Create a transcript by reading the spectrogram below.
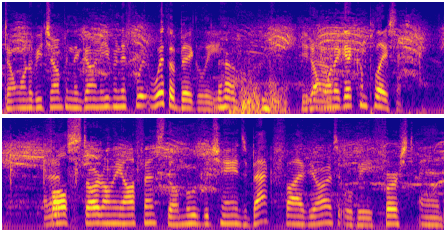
Don't want to be jumping the gun even if with, with a big lead. No. You don't want to get complacent. False start on the offense. They'll move the chains back five yards. It will be first and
